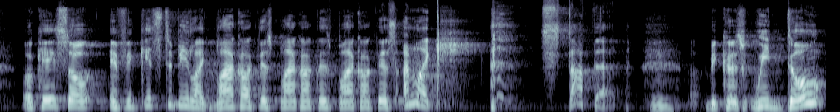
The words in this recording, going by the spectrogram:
okay. So if it gets to be like Blackhawk this, Blackhawk this, Blackhawk this, I'm like, stop that, because we don't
